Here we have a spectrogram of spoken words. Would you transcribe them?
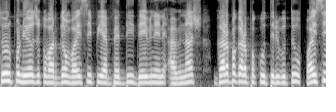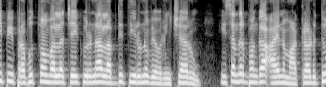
తూర్పు నియోజకవర్గం వైసీపీ అభ్యర్థి దేవినేని అవినాష్ గడప గడపకు తిరుగుతూ వైసీపీ ప్రభుత్వం వల్ల చేకూరిన లబ్ధి తీరును వివరించారు. ఈ సందర్భంగా ఆయన మాట్లాడుతూ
